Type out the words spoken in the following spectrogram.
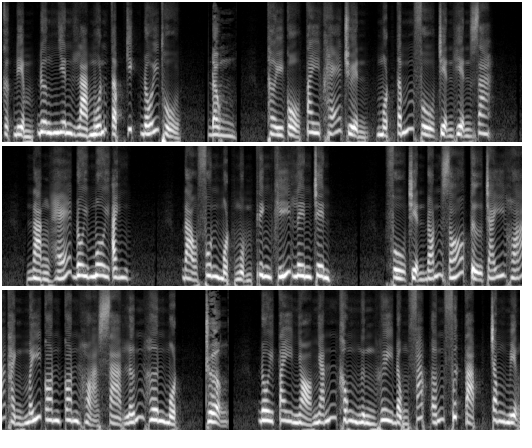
cực điểm đương nhiên là muốn tập kích đối thủ. Đồng. Thời cổ tay khẽ chuyển, một tấm phù triển hiện ra. Nàng hé đôi môi anh. Đào phun một ngụm tinh khí lên trên. Phù triển đón gió tự cháy hóa thành mấy con con hỏa xà lớn hơn một trượng. Đôi tay nhỏ nhắn không ngừng huy động pháp ấm phức tạp trong miệng.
